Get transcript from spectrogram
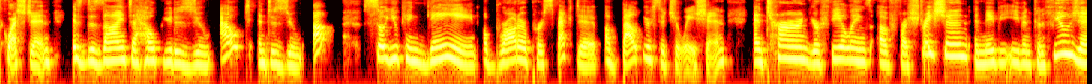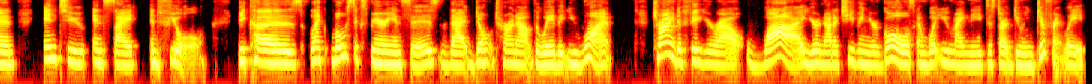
question is designed to help you to zoom out and to zoom up so you can gain a broader perspective about your situation and turn your feelings of frustration and maybe even confusion into insight and fuel because like most experiences that don't turn out the way that you want trying to figure out why you're not achieving your goals and what you might need to start doing differently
